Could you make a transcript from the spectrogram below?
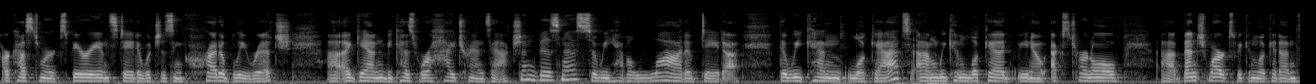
our customer experience data, which is incredibly rich. Uh, again, because we're a high transaction business, so we have a lot of data that we can look at. Um, we can look at, you know, external uh, benchmarks. We can look at un-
